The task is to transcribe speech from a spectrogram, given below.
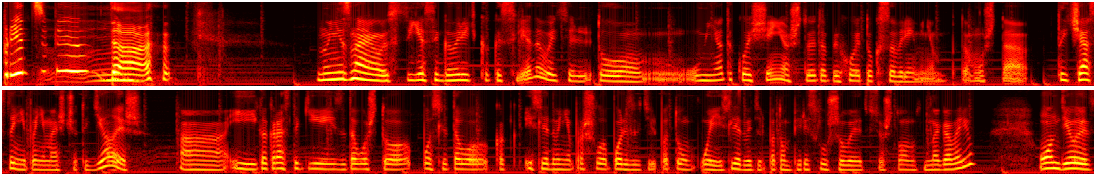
принципе, да. Ну, не знаю, если говорить как исследователь, то у меня такое ощущение, что это приходит только со временем, потому что ты часто не понимаешь, что ты делаешь, а, и как раз-таки из-за того, что после того, как исследование прошло, пользователь потом, ой, исследователь потом переслушивает все, что он наговорил, он делает,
